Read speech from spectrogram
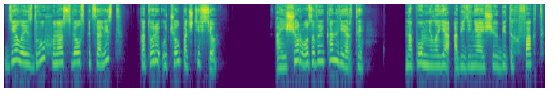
дело из двух у нас вел специалист, который учел почти все. А еще розовые конверты — Напомнила я объединяющий убитых факт,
